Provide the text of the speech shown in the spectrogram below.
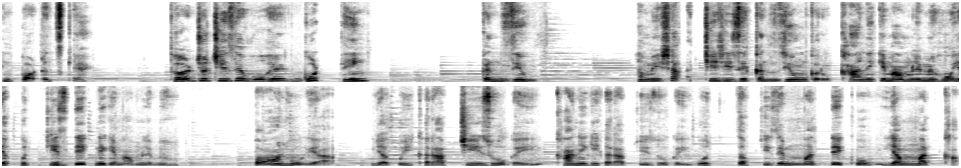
इम्पोर्टेंस क्या है? थर्ड जो चीज़ है, वो है गुड थिंग कंज्यूम हमेशा अच्छी चीज़ें कंज्यूम करो। खाने के मामले में हो या कुछ चीज़ देखने के मामले में हो। पॉन हो गया या कोई ख़राब चीज़ हो गई, खाने की ख़राब चीज़ हो गई, वो सब चीज़ें मत देखो या मत खाओ।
